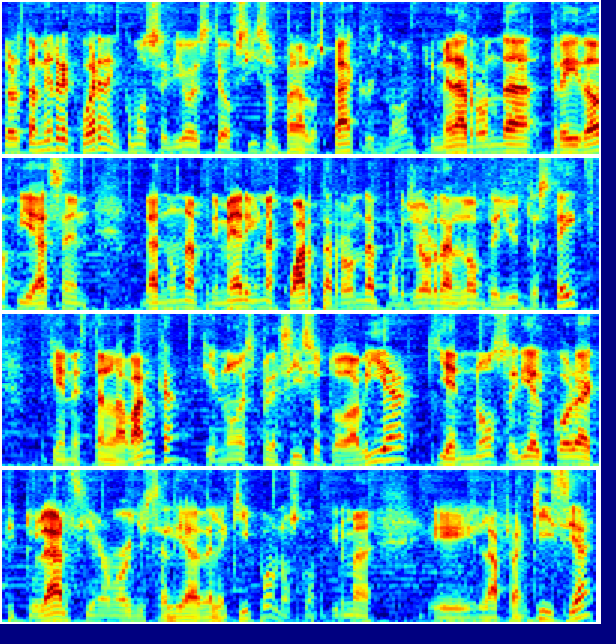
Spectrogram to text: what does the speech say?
Pero también recuerden cómo se dio este offseason para los Packers, ¿no? En primera ronda trade up y hacen, dan una primera y una cuarta ronda por Jordan Love de Utah State, quien está en la banca, quien no es preciso todavía, quien no sería el quarterback titular si Aaron Rodgers saliera del equipo, nos confirma eh, la franquicia.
